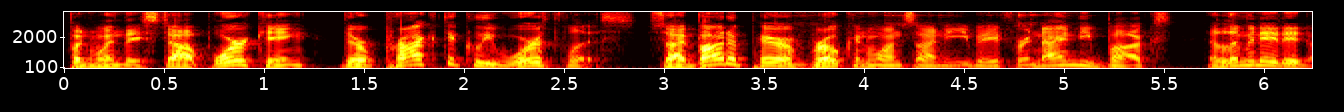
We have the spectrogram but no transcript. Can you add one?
But when they stop working, they're practically worthless. So I bought a pair of broken ones on eBay for 90 bucks eliminated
